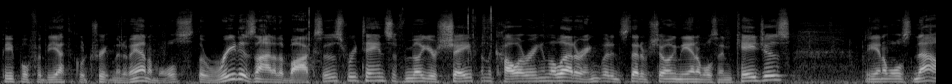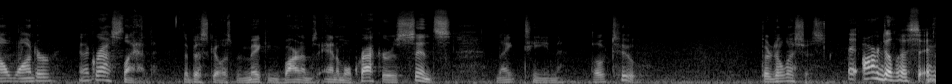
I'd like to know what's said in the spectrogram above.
people for the ethical treatment of animals. The redesign of the boxes retains the familiar shape and the coloring and the lettering, but instead of showing the animals in cages, the animals now wander in a grassland. Nabisco has been making Barnum's animal crackers since 1902. They're delicious. They are delicious.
